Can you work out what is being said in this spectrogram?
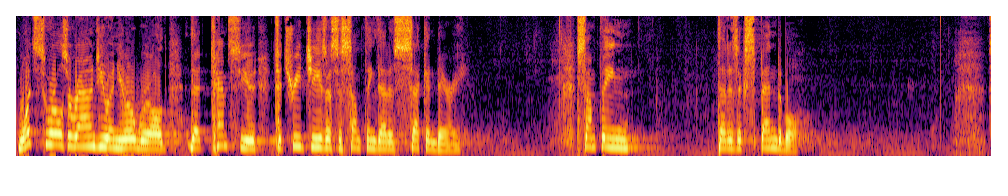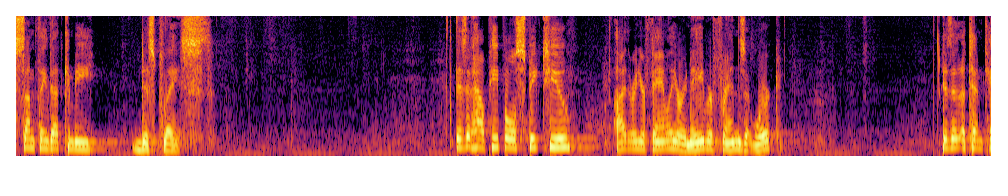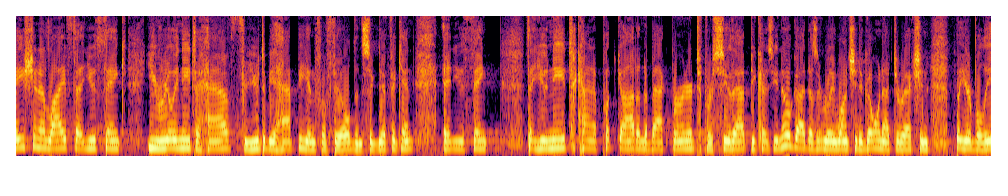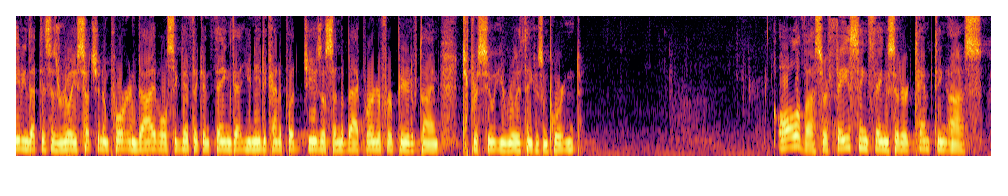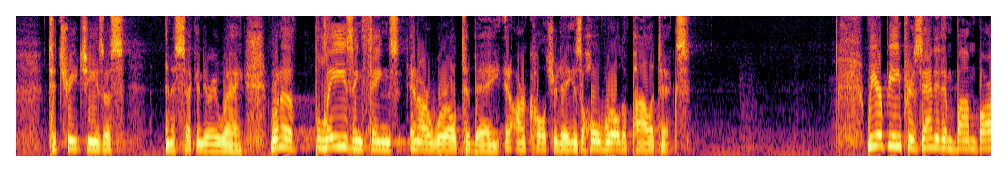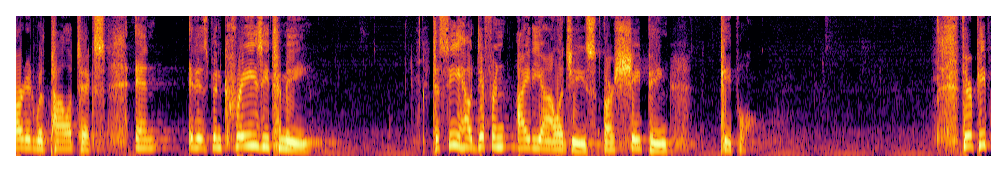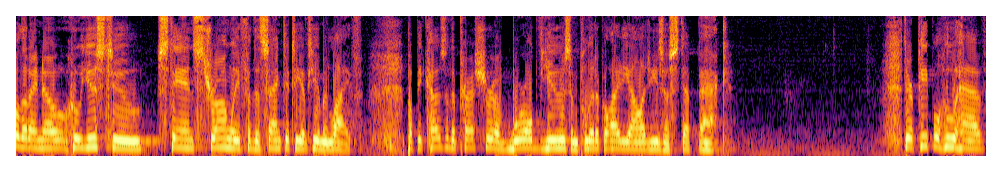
What swirls around you in your world that tempts you to treat Jesus as something that is secondary? Something that is expendable? Something that can be displaced? Is it how people speak to you, either in your family or a neighbor, friends, at work? Is it a temptation in life that you think you really need to have for you to be happy and fulfilled and significant? And you think that you need to kind of put God on the back burner to pursue that because you know God doesn't really want you to go in that direction, but you're believing that this is really such an important, valuable, significant thing that you need to kind of put Jesus on the back burner for a period of time to pursue what you really think is important? All of us are facing things that are tempting us to treat Jesus in a secondary way. One of the blazing things in our world today, in our culture today, is the whole world of politics. We are being presented and bombarded with politics, and it has been crazy to me to see how different ideologies are shaping people. There are people that I know who used to stand strongly for the sanctity of human life, but because of the pressure of worldviews and political ideologies have stepped back. There are people who have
